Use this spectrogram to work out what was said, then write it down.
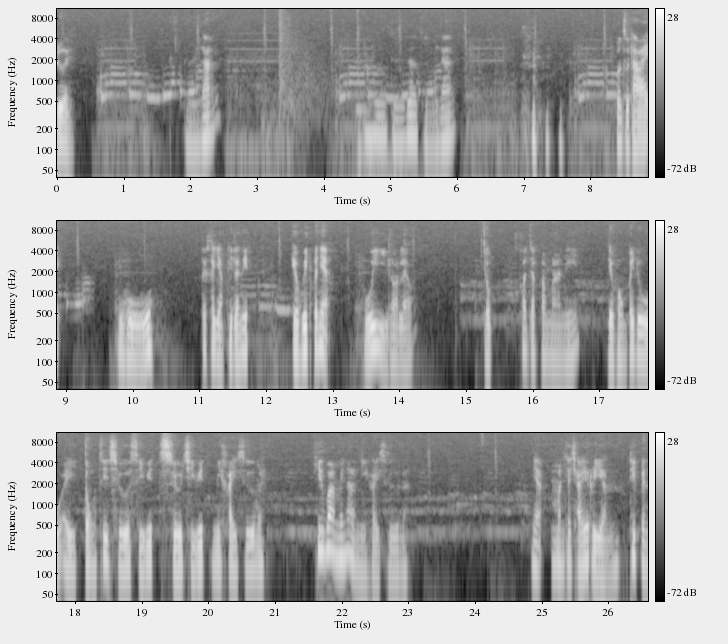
เรื่อยๆซึมิดะเออเดี๋ยวจะซึมิดะคนสุดท้าย โอ้โหได้ขยับทีละนิด เอลวิสปะเนี่ย อุ้ยรอดแล้ว จบก็จะประมาณนี้ เดี๋ยวผมไปดูไอ้ตรงที่ซื้อชีวิตซื้อชีวิตมีใครซื้อไหม คิดว่าไม่น่ามีใครซื้อนะ เนี่ยมันจะใช้เหรียญที่เป็น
